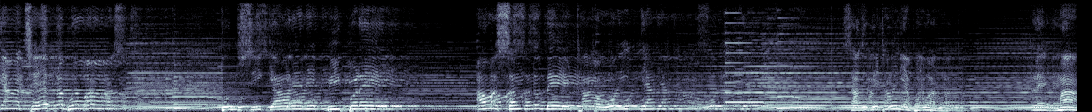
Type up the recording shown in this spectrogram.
ક્યાં છે પ્રભુ વાસ? તુલસી ક્યારે ને પીપળે આવા સંત બેઠા હોય ત્યાં. સાધુ બેઠા હોય ને આ ભગવાન. એટલે માં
